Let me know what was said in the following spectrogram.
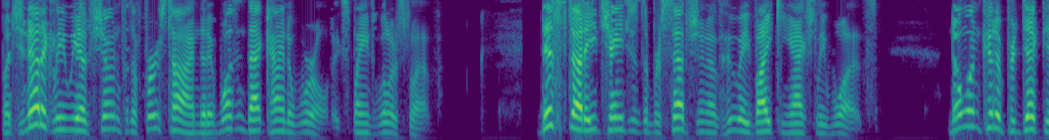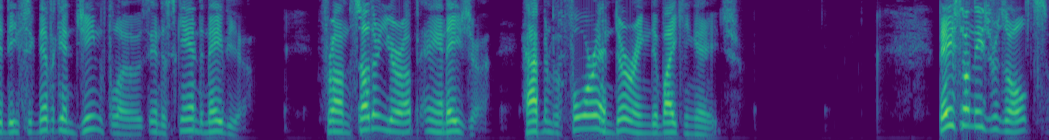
But genetically, we have shown for the first time that it wasn't that kind of world, explains Willerslev. This study changes the perception of who a Viking actually was. No one could have predicted the significant gene flows into Scandinavia from southern Europe and Asia happened before and during the Viking Age. Based on these results,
